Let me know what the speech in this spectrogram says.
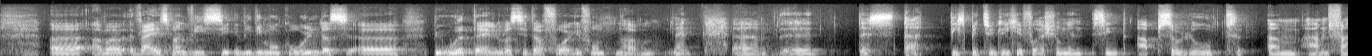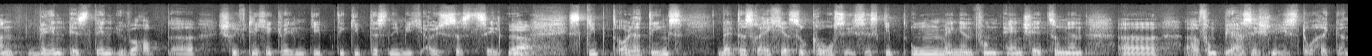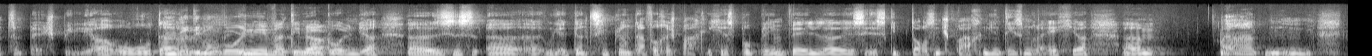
Aber weiß man, wie, sie, wie die Mongolen das äh, beurteilen, was Sie da vorgefunden haben? Nein, äh, äh, das, da, diesbezügliche Forschungen sind absolut am Anfang, wenn es denn überhaupt äh, schriftliche Quellen gibt. Die gibt es nämlich äußerst selten. Ja. Es gibt allerdings, weil das Reich ja so groß ist, es gibt Unmengen von Einschätzungen äh, äh von persischen Historikern zum Beispiel. Ja, oder über die Mongolen. Über die ja. Mongolen, ja. Äh, es ist äh, ganz simpel und einfach ein sprachliches Problem, weil äh, es, es gibt tausend Sprachen in diesem Reich. Ja. Ähm, äh,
